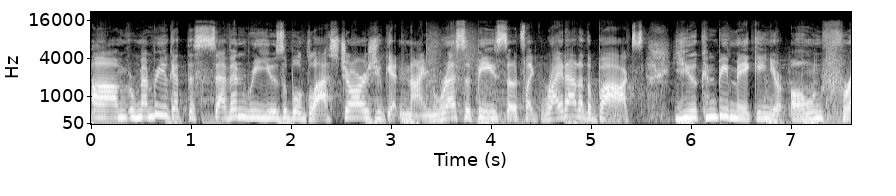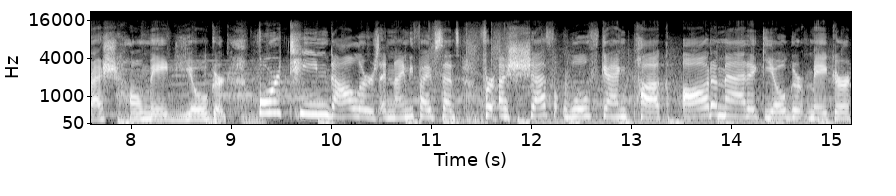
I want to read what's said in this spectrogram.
Um, remember, you get the seven reusable glass jars. You get nine recipes, so it's like right out of the box. You can be making your own fresh homemade yogurt. $14.95 for a Chef Wolfgang Puck automatic yogurt maker.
